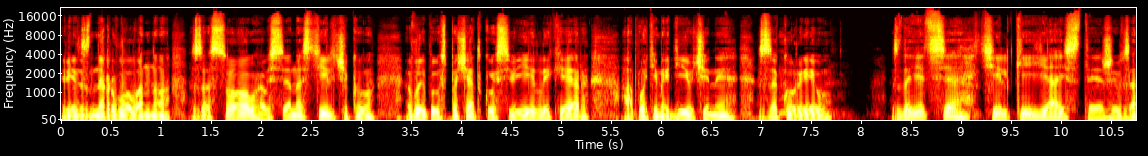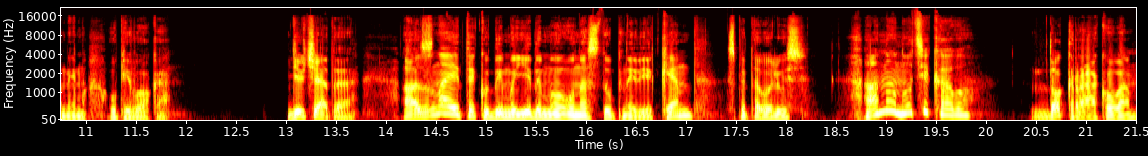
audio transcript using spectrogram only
Він знервовано засовгався на стільчику, випив спочатку свій ликер, а потім і дівчини, закурив. Здається, тільки я й стежив за ним у півока. Дівчата, а знаєте, куди ми їдемо у наступний вікенд? спитав Олюсь. А ну, ну, цікаво. До Кракова.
